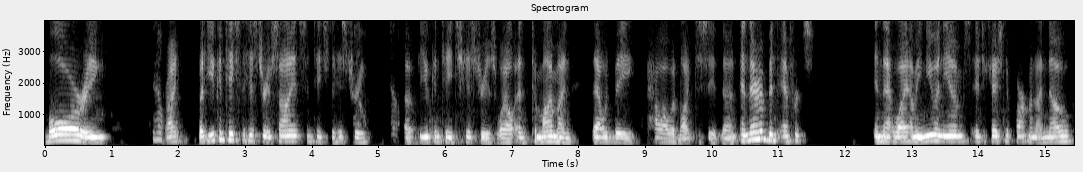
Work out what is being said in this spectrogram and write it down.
Boring, yeah. right? But you can teach the history of science and teach the history. Uh, you can teach history as well. And to my mind, that would be how I would like to see it done. And there have been efforts in that way. I mean, UNM's education department, I know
